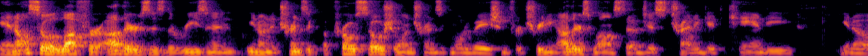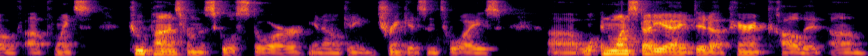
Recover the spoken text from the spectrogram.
and also a love for others is the reason you know an intrinsic a pro-social intrinsic motivation for treating others well instead of just trying to get candy you know uh, points coupons from the school store you know getting trinkets and toys uh, in one study i did a parent called it um,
